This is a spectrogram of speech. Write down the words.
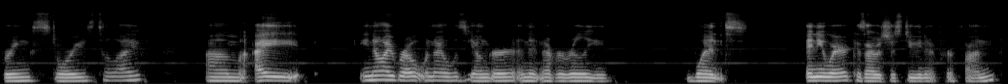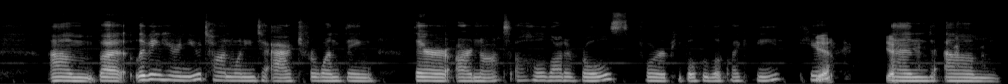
bring stories to life. Um, I, you know, I wrote when I was younger and it never really went anywhere because I was just doing it for fun. Um, but living here in Utah and wanting to act, for one thing, there are not a whole lot of roles for people who look like me here. Yeah. Yeah. And um,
